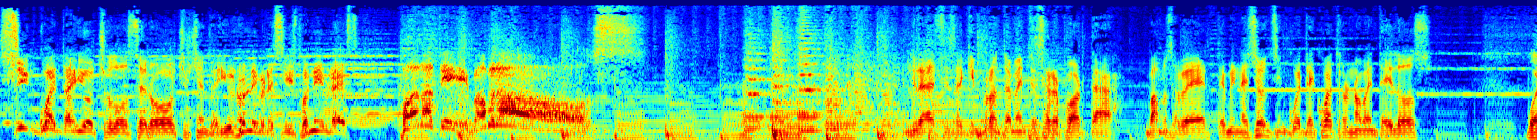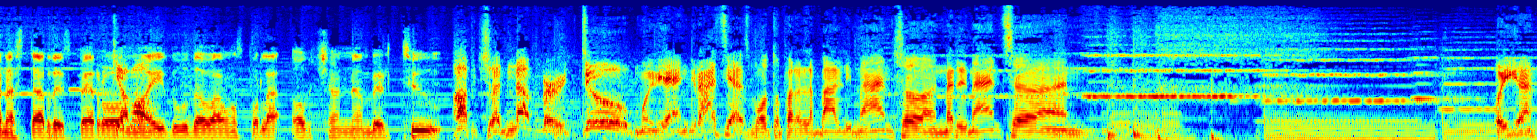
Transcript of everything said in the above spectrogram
58-208-81 libres y disponibles para ti. ¡Vámonos! Gracias a quien prontamente se reporta. Vamos a ver, terminación 5492. Buenas tardes, perro. ¿Qué No hay duda, vamos por la option number two. Option number two. Muy bien, gracias. Voto para la Marilyn Manson. Marilyn Manson. Oigan,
